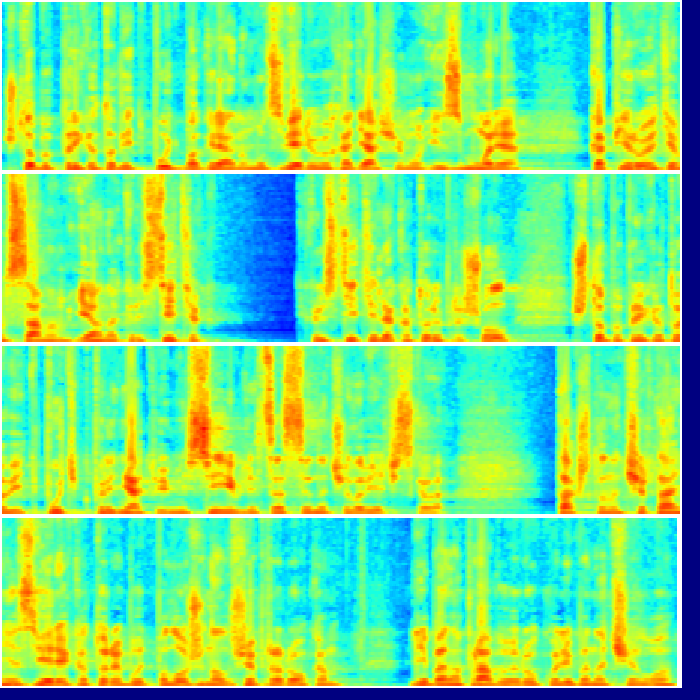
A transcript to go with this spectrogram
чтобы приготовить путь багряному зверю, выходящему из моря, копируя тем самым Иоанна Крестителя, Крестителя, который пришел, чтобы приготовить путь к принятию Мессии в лице Сына Человеческого. Так что начертание зверя, которое будет положено лжепророком, либо на правую руку, либо на чело,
